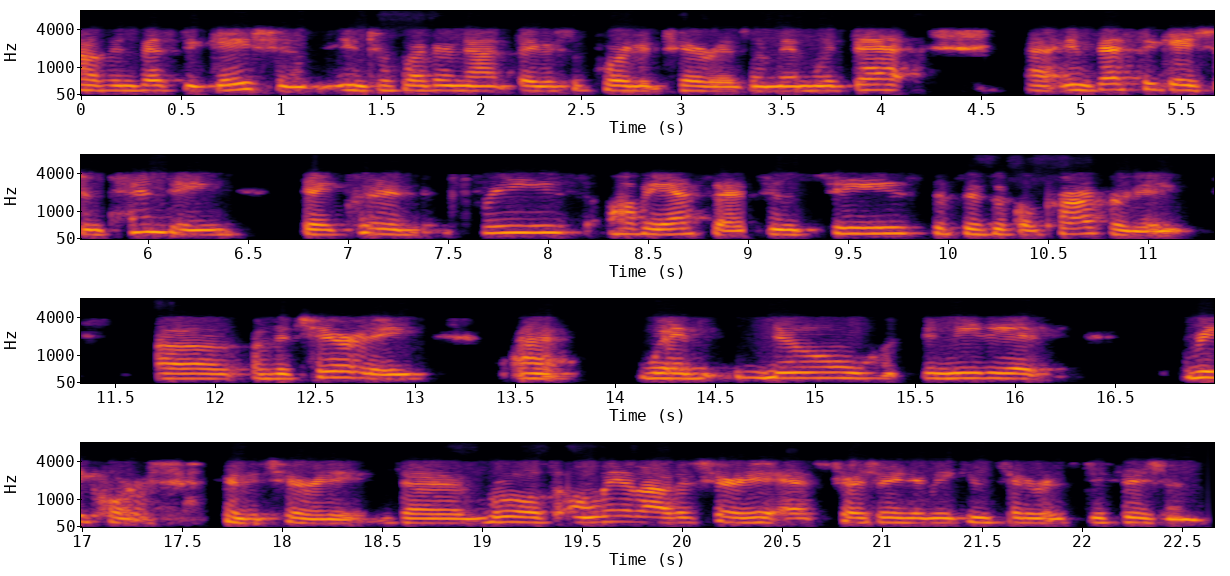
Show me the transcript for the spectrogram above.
of investigation into whether or not they supported terrorism. And with that uh, investigation pending, they could freeze all the assets and seize the physical property of, of the charity uh, with no immediate recourse for the charity. The rules only allow the charity as treasury to reconsider its decision.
